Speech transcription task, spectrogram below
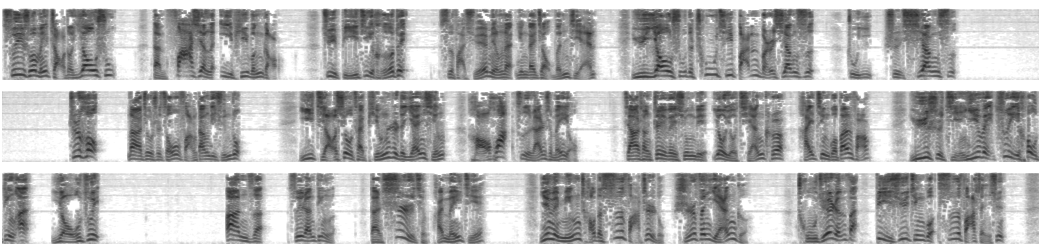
虽说没找到妖书。但发现了一批文稿，据笔记核对，司法学名呢应该叫文简，与妖书的初期版本相似。注意是相似。之后那就是走访当地群众，以贾秀才平日的言行，好话自然是没有。加上这位兄弟又有前科，还进过班房，于是锦衣卫最后定案。有罪，案子虽然定了，但事情还没结。因为明朝的司法制度十分严格，处决人犯必须经过司法审讯，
